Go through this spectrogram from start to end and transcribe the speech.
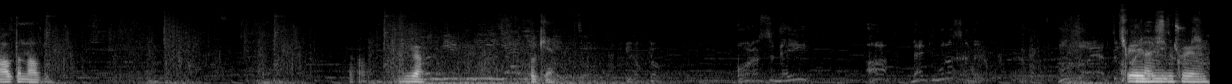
Aldın aldın. Güzel. Çok iyi. Kule Elimizi koyalım.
